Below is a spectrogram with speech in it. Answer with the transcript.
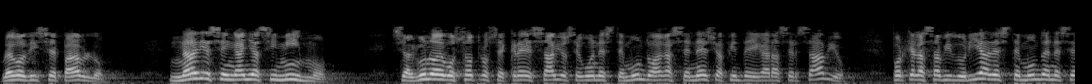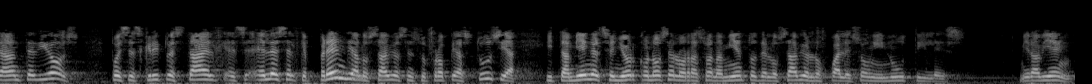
Luego dice Pablo, nadie se engaña a sí mismo. Si alguno de vosotros se cree sabio según este mundo, hágase necio a fin de llegar a ser sabio. Porque la sabiduría de este mundo es necesidad ante Dios. Pues escrito está, él es el que prende a los sabios en su propia astucia. Y también el Señor conoce los razonamientos de los sabios, los cuales son inútiles. Mira bien,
